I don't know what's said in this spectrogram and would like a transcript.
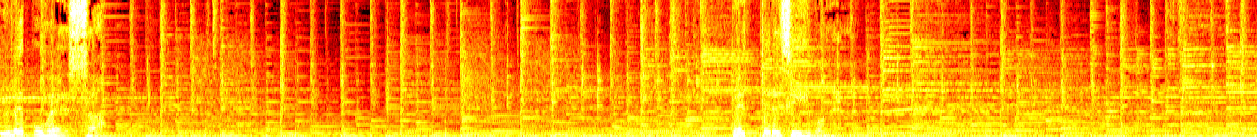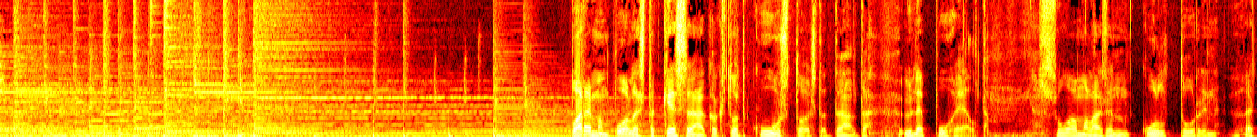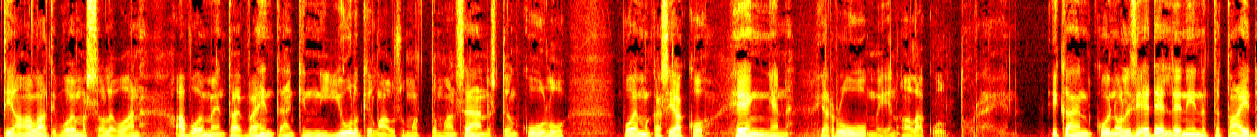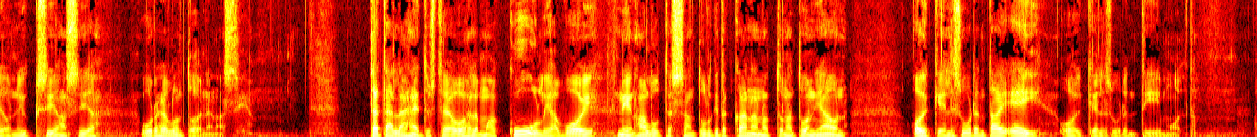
Yle puheessa. Petteri Sihvonen. Paremman puolesta kesää 2016 täältä Yle puheelta. Suomalaisen kulttuurin yhä ja alati voimassa olevaan avoimeen tai vähintäänkin julkilausumattomaan säännöstöön kuuluu voimakas jako hengen ja ruumiin alakulttuureihin. Ikään kuin olisi edelleen niin, että taide on yksi asia, urheilu on toinen asia. Tätä lähetystä ja ohjelmaa kuulija voi niin halutessaan tulkita kannanottona tuon jaon oikeellisuuden tai ei-oikeellisuuden tiimoilta.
